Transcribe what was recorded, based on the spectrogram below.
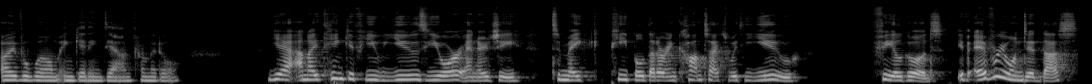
overwhelm and getting down from it all. Yeah and i think if you use your energy to make people that are in contact with you feel good if everyone did that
